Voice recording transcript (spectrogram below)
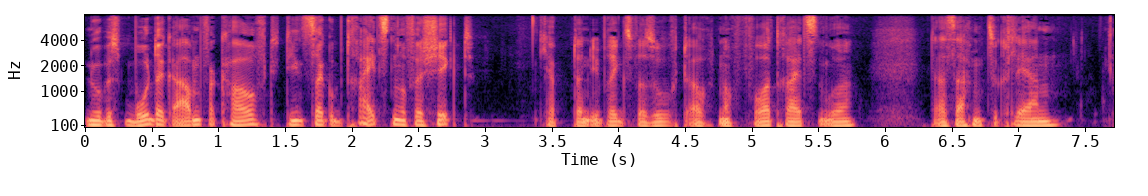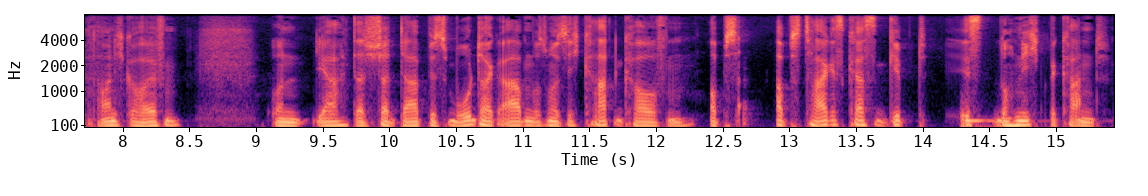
nur bis Montagabend verkauft, Dienstag um 13 Uhr verschickt. Ich habe dann übrigens versucht, auch noch vor 13 Uhr da Sachen zu klären. Hat auch nicht geholfen. Und ja, das stand da, bis Montagabend muss man sich Karten kaufen. Ob es Tageskassen gibt, ist noch nicht bekannt.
